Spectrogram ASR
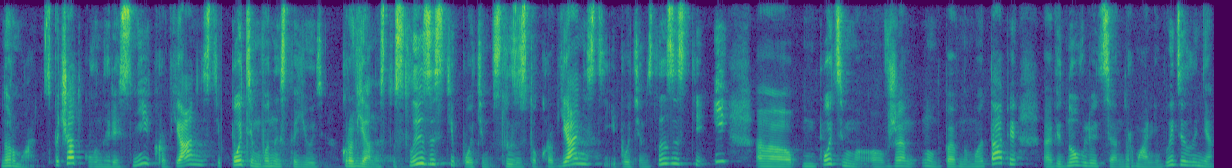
нормально. Спочатку вони рясні, кров'янисті, потім вони стають кров'янисто-слизисті, потім слизисто-кров'янисті, і потім слизисті, і е, потім е, вже ну, на певному етапі е, відновлюються нормальні виділення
